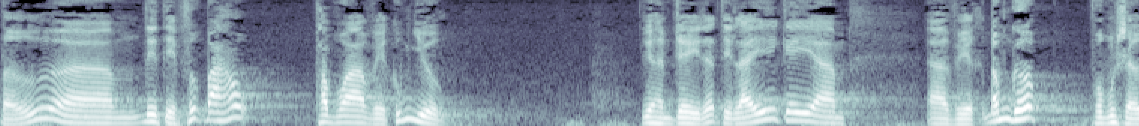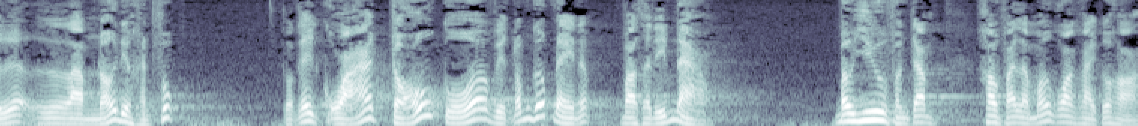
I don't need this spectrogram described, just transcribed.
tử ờ, đi tìm phước báo, thông qua việc cúng dường. Người hành trì đó thì lấy cái ờ, ờ, việc đóng góp phụng sự làm nổi điều hạnh phúc. Còn cái quả trổ của việc đóng góp này đó, vào thời điểm nào? Bao nhiêu phần trăm? Không phải là mối quan hệ của họ.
